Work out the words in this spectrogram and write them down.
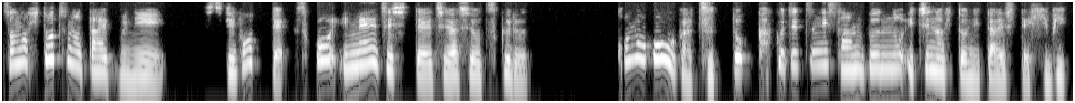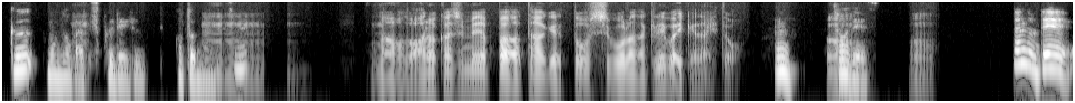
その一つのタイプに絞って、そこをイメージしてチラシを作る。この方がずっと確実に3分の1の人に対して響くものが作れるってことうなんですね。ん。なるほど。あらかじめやっぱターゲットを絞らなければいけないと。うん。うん。そうです。うん。なので、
